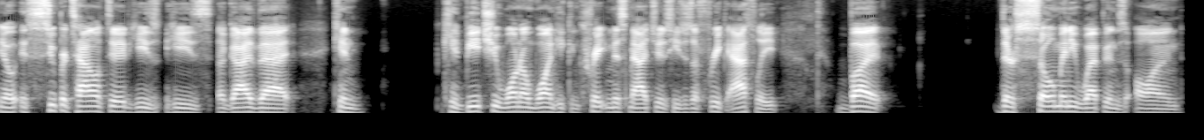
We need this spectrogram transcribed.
you know is super talented. He's he's a guy that can can beat you one on one. He can create mismatches. He's just a freak athlete. But there's so many weapons on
